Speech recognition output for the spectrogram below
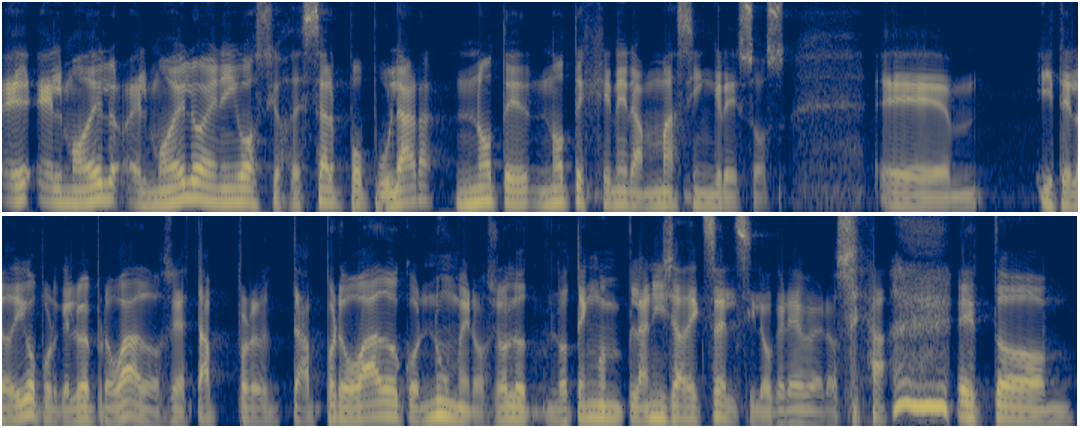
e, el, modelo, el modelo de negocios de ser popular no te, no te genera más ingresos. Eh, y te lo digo porque lo he probado, o sea, está, está probado con números. Yo lo, lo, tengo en planilla de Excel si lo querés ver. O sea, esto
